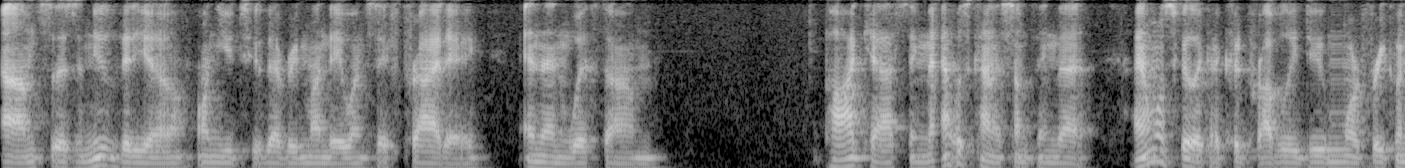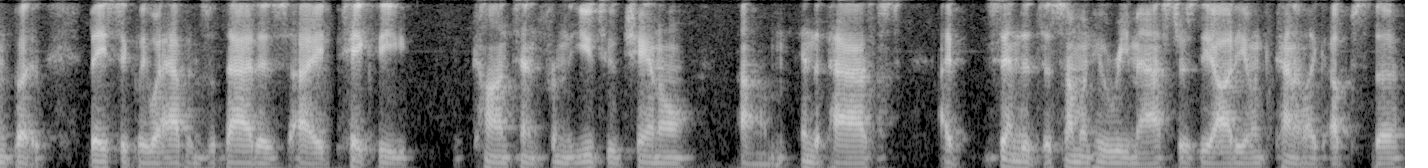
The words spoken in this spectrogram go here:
Um, so there's a new video on YouTube every Monday, Wednesday, Friday, and then with um, podcasting, that was kind of something that I almost feel like I could probably do more frequent. But basically, what happens with that is I take the content from the YouTube channel um, in the past, I send it to someone who remasters the audio and kind of like ups the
